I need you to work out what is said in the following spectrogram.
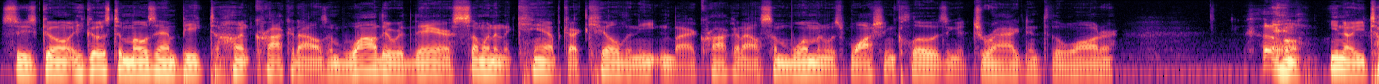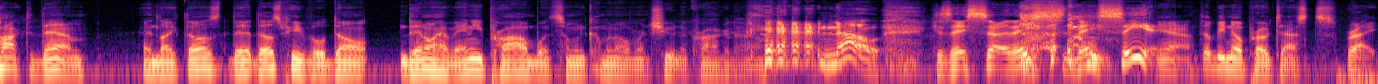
So he's going. He goes to Mozambique to hunt crocodiles, and while they were there, someone in the camp got killed and eaten by a crocodile. Some woman was washing clothes and got dragged into the water. And you know, you talk to them, and like those they, those people don't they don't have any problem with someone coming over and shooting a crocodile. no, because they saw, they they see it. yeah, there'll be no protests. Right.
